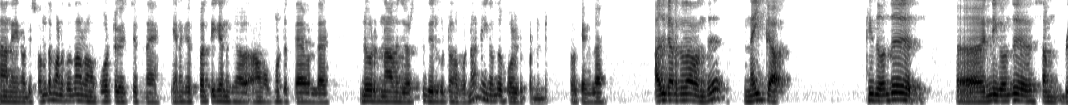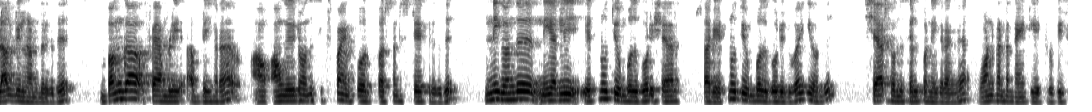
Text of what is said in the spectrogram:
நான் என்னுடைய சொந்த பணத்தை தான் நான் போட்டு வச்சுருந்தேன். எனக்கு இப்போதைக்கு எனக்கு அமௌண்ட்டு தேவையில்லை. இன்னொரு நாலஞ்சு வருஷத்துக்கு இருக்கட்டும் அப்படின்னா நீங்கள் வந்து ஹோல்டு பண்ணுங்க. ஓகேங்களா? அதுக்கு அடுத்ததான் வந்து நைக்கா இது வந்து இன்னைக்கு வந்து சம் பிளாக் டீல் நடந்திருக்குது. பங்கா ஃபேமிலி அப்படிங்கிற அவங்க கிட்ட வந்து six point four percent stake இருக்குது. இன்றைக்கி வந்து நியர்லி எட்நூற்றி ஒம்பது கோடி ஷேர் சாரி எட்நூற்றி ஒம்பது கோடி ரூபாய்க்கு வந்து ஷேர்ஸ் வந்து செல் பண்ணிக்கிறாங்க. One hundred ninety eight rupees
